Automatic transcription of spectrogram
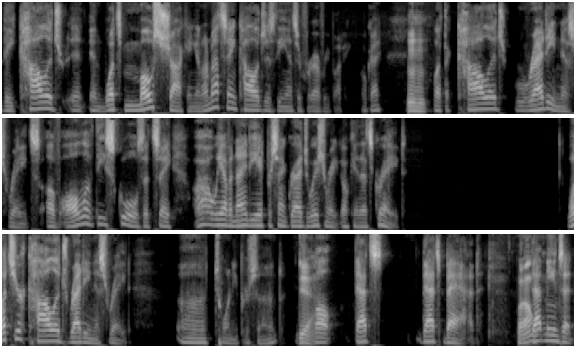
The college, and, and what's most shocking, and I'm not saying college is the answer for everybody, okay? Mm-hmm. But the college readiness rates of all of these schools that say, oh, we have a 98% graduation rate. Okay, that's great. What's your college readiness rate? Uh, 20%. Yeah. Well, that's that's bad. Well, that means that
